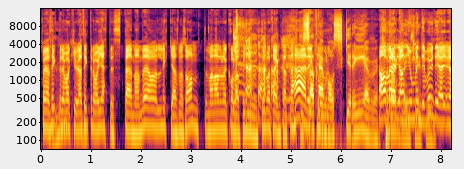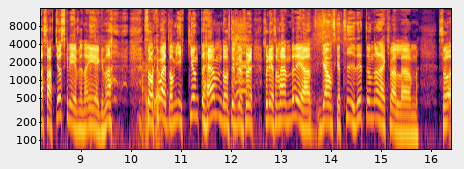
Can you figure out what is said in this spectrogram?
För jag tyckte det var kul. Jag tyckte det var jättespännande att lyckas med sånt. Man hade väl kollat på YouTube och tänkt att det här Du är satt coolt. hemma och skrev Ja, men, jag, jo men det var ju det, jag, jag satt ju och skrev mina egna. Saken var att de gick ju inte hem då till slut, för, för det som hände är att ganska tidigt under den här kvällen så,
